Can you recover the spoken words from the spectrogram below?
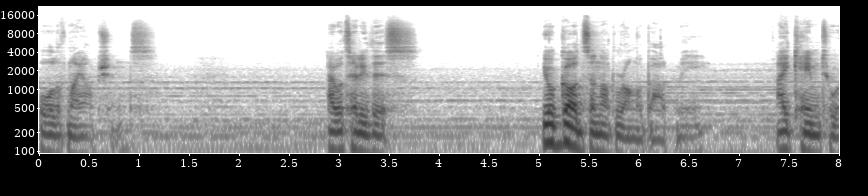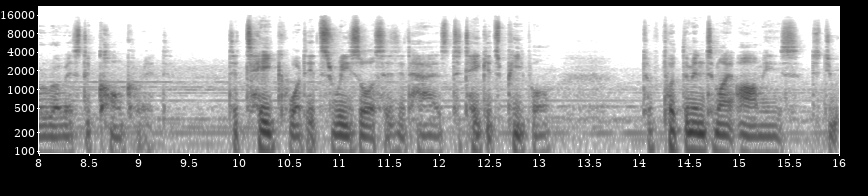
all of my options. I will tell you this your gods are not wrong about me. I came to Aerois to conquer it, to take what its resources it has, to take its people, to put them into my armies, to do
